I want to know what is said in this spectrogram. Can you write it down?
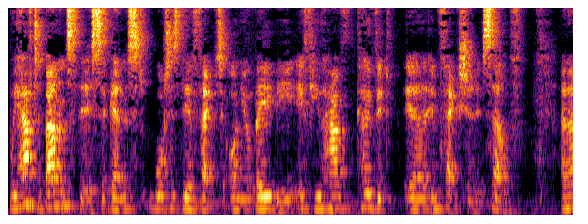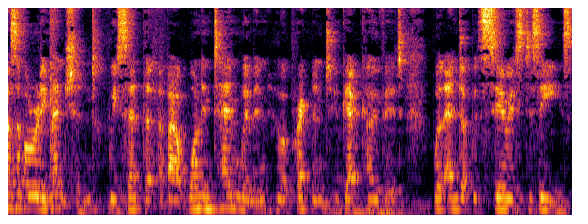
we have to balance this against what is the effect on your baby if you have COVID uh, infection itself. And as I've already mentioned, we said that about one in 10 women who are pregnant who get COVID will end up with serious disease.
